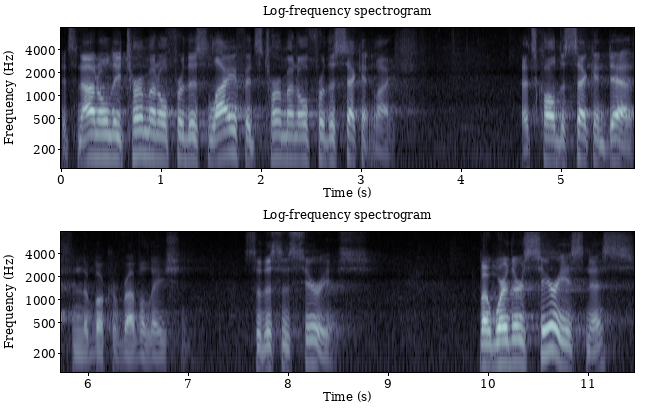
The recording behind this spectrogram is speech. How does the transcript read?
It's not only terminal for this life, it's terminal for the second life. That's called the second death in the book of Revelation. So this is serious. But where there's seriousness,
